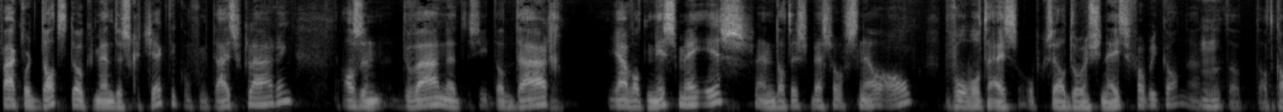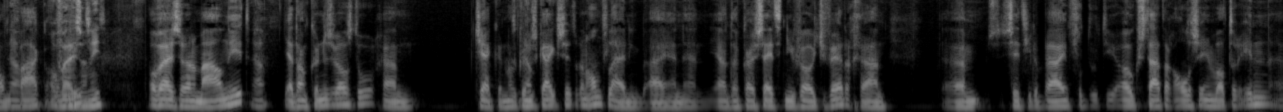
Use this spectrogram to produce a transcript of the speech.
vaak wordt dat document dus gecheckt, die conformiteitsverklaring. Als een douane ziet dat daar ja, wat mis mee is, en dat is best wel snel al. Bijvoorbeeld hij is opgesteld door een Chinese fabrikant. Nou, Mhm. dat, dat, dat kan Ja. vaak. Of hij is niet. er niet. Of hij is er helemaal niet. Ja. Ja, dan kunnen ze wel eens doorgaan checken. Dan kunnen ze kijken, zit er een handleiding bij? En, en ja, dan kan je steeds een niveautje verder gaan. Ehm, zit hij erbij? Voldoet hij ook? Staat er alles in wat erin eh,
